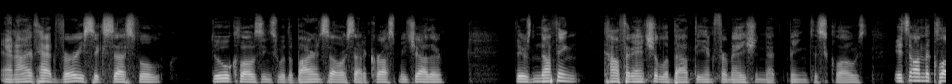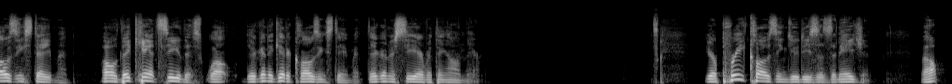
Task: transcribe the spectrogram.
And I've had very successful dual closings where the buyer and seller sat across from each other. There's nothing confidential about the information that's being disclosed. It's on the closing statement. Oh, they can't see this. Well, they're going to get a closing statement. They're going to see everything on there. Your pre closing duties as an agent. Well,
